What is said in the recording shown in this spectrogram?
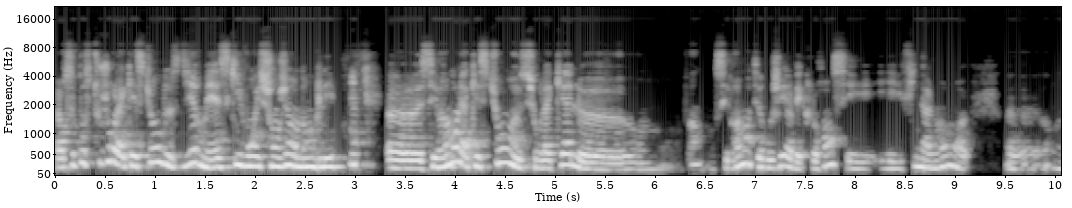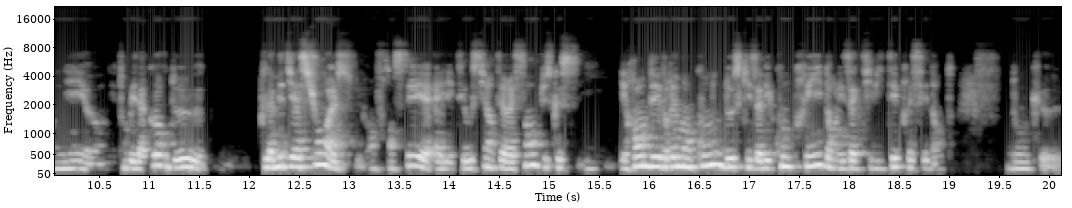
Alors se pose toujours la question de se dire mais est-ce qu'ils vont échanger en anglais? C'est vraiment la question sur laquelle on s'est vraiment interrogé avec Laurence et, finalement, euh, on, est, tombé d'accord de que la médiation en français, elle était aussi intéressante puisqu'ils rendaient vraiment compte de ce qu'ils avaient compris dans les activités précédentes. Donc, euh,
